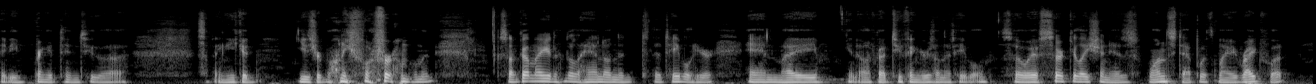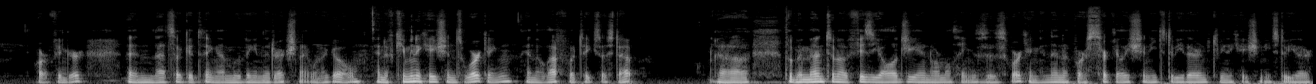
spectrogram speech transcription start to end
maybe bring it into uh, something you could use your body for for a moment. So I've got my little hand on the, the table here, and my, you know, I've got two fingers on the table. So if circulation is one step with my right foot or finger, then that's a good thing. I'm moving in the direction I want to go. And if communication's working and the left foot takes a step, uh, the momentum of physiology and normal things is working. And then, of course, circulation needs to be there and communication needs to be there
